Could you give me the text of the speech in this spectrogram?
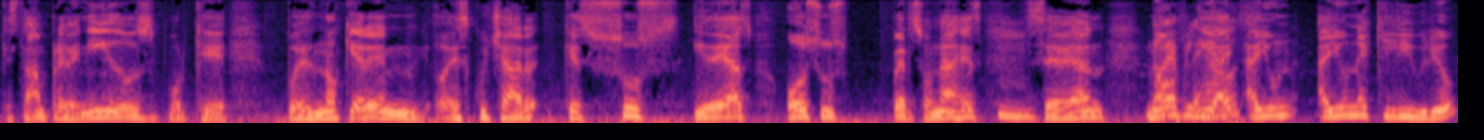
que estaban prevenidos porque pues no quieren escuchar que sus ideas o sus personajes se vean no y hay, Reflejados. hay un hay un equilibrio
